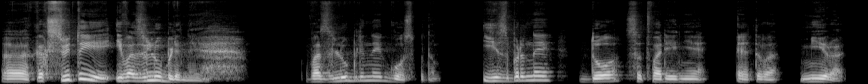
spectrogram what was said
э, как святые и возлюбленные, возлюбленные Господом, избранные до сотворения этого мира.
